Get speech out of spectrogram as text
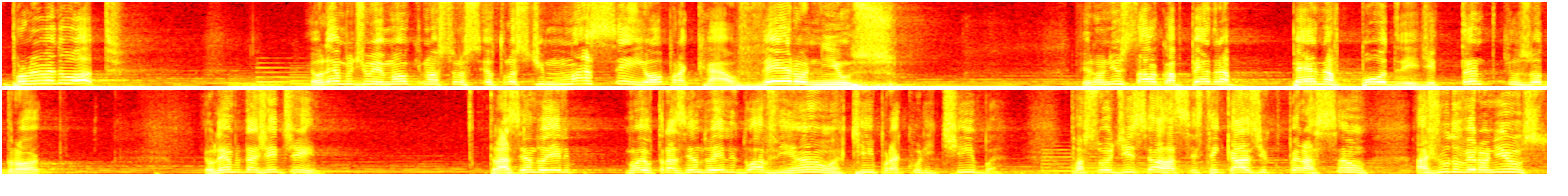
O problema é do outro. Eu lembro de um irmão que nós trouxe, eu trouxe de Maceió para cá, o Veronilson. Veronilson estava com a pedra, perna podre de tanto que usou droga. Eu lembro da gente trazendo ele, eu trazendo ele do avião aqui para Curitiba. O pastor disse: ah, vocês têm casa de recuperação, ajuda o Veronilson.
